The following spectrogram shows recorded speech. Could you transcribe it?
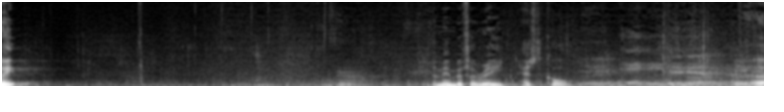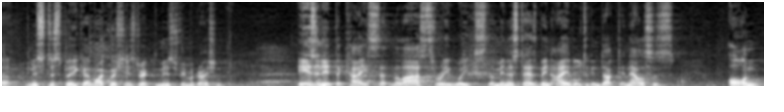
The The member for Reid has the call. Uh, Mr Speaker, my question is directed to the Minister for Immigration. Isn't it the case that in the last three weeks the minister has been able to conduct analysis on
